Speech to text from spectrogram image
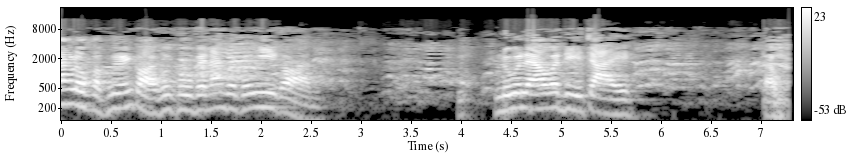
นั่งลงกับพื้นก่อนคุณครูไปนั่งบนเก้าอี้ก่อน รู้แล้วว่าดีใจ แต่ว่า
